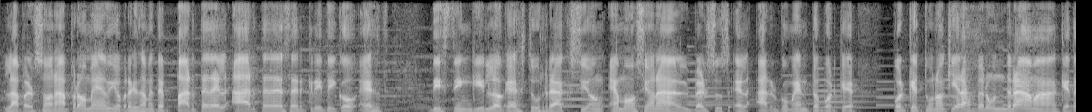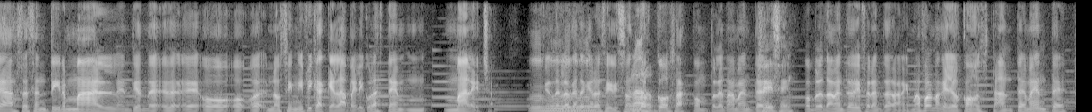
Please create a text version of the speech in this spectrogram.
la persona promedio, precisamente parte del arte de ser crítico es distinguir lo que es tu reacción emocional versus el argumento, porque porque tú no quieras ver un drama que te hace sentir mal, ¿entiendes? Eh, eh, o, no significa que la película esté mal hecha. ¿Entiendes lo que te quiero decir? Son Claro. dos cosas completamente, Sí, sí. completamente diferentes. De la misma forma que yo constantemente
